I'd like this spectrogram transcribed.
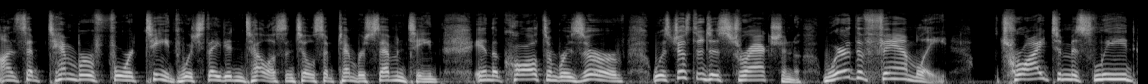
on September 14th, which they didn't tell us until September 17th, in the Carlton Reserve was just a distraction where the family tried to mislead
